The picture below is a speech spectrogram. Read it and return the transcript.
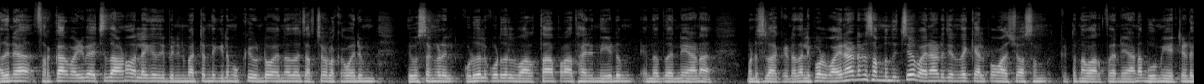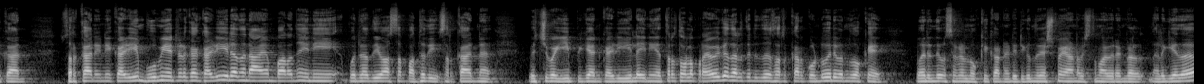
അതിന് സർക്കാർ വഴിവെച്ചതാണോ അല്ലെങ്കിൽ ഇതിന് പിന്നിൽ മറ്റെന്തെങ്കിലും ഒക്കെ ഉണ്ടോ എന്നത് ചർച്ചകളൊക്കെ വരും. ദിവസങ്ങളിൽ കൂടുതൽ കൂടുതൽ വാർത്താ പ്രാധാന്യം നേടും എന്നത് തന്നെയാണ് മനസ്സിലാക്കേണ്ടത്. എന്നാൽ ഇപ്പോൾ വയനാടിനെ സംബന്ധിച്ച് വയനാട് ജനതയ്ക്ക് അല്പം ആശ്വാസം കിട്ടുന്ന വാർത്ത തന്നെയാണ്. ഭൂമി ഏറ്റെടുക്കാൻ സർക്കാർ ഇനി കഴിയും. ഭൂമി ഏറ്റെടുക്കാൻ കഴിയില്ല എന്ന ന്യായം പറഞ്ഞ് ഇനി പുനരധിവാസ പദ്ധതി സർക്കാരിന് വെച്ച് വൈകിപ്പിക്കാൻ കഴിയില്ല. ഇനി എത്രത്തോളം പ്രായോഗിക തലത്തിൽ ഇത് സർക്കാർ കൊണ്ടുവരുമെന്നതൊക്കെ വരും ദിവസങ്ങളിൽ നോക്കിക്കാണേണ്ടിയിരിക്കുന്നു. രേഷ്മയാണ് വിശദമായ വിവരങ്ങൾ നൽകിയത്.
